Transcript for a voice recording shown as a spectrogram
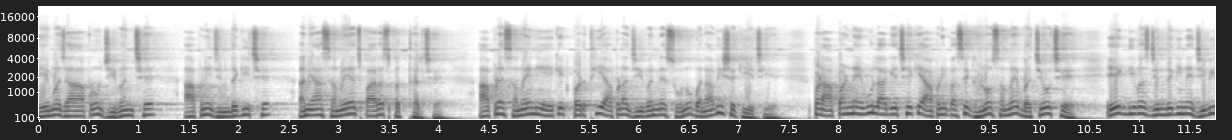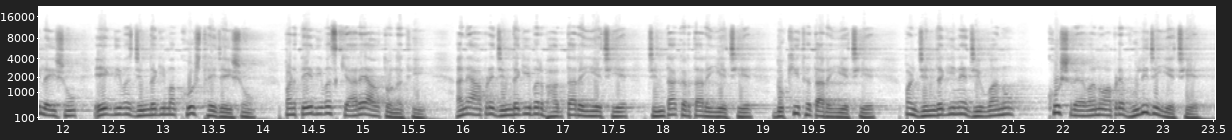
એમ જ આ આપણું જીવન છે, આપણી જિંદગી છે, અને આ સમય જ પારસ પથ્થર છે. આપણે સમયની એક એક પડથી આપણા જીવનને સોનું બનાવી શકીએ છીએ. પણ આપણને એવું લાગે છે કે આપણી પાસે ઘણો સમય બચ્યો છે. એક દિવસ જિંદગીને જીવી લઈશું, એક દિવસ જિંદગીમાં ખુશ થઈ જઈશું. પણ તે દિવસ ક્યારે આવતો નથી. અને આપણે જિંદગીભર ભાગતા રહીએ છીએ, ચિંતા કરતા રહીએ છીએ, દુઃખી થતા રહીએ છીએ, પણ જિંદગીને જીવવાનું, ખુશ રહેવાનું આપણે ભૂલી જઈએ છીએ.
